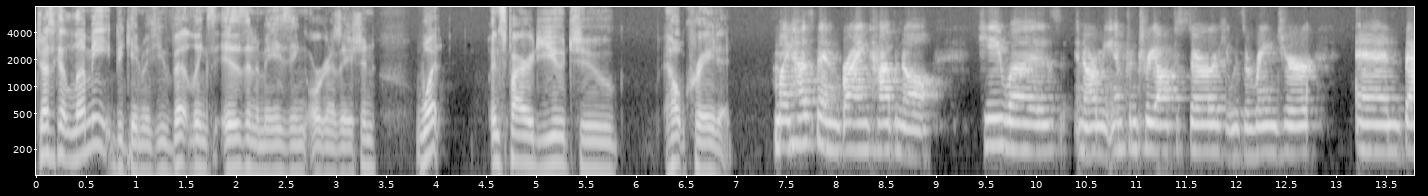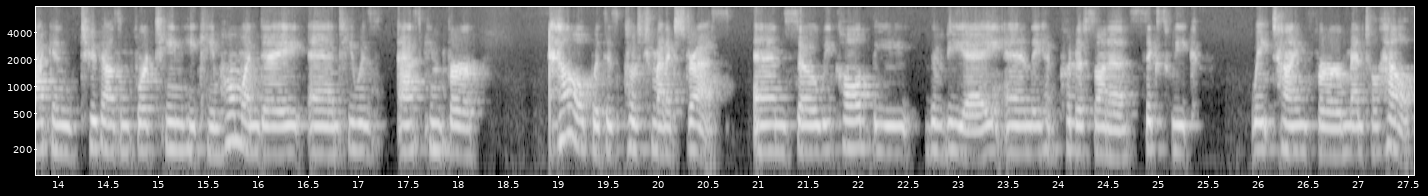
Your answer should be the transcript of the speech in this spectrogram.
Jessica, let me begin with you. VetLinks is an amazing organization. What inspired you to help create it? My husband, Brian Kavanaugh, he was an Army infantry officer, he was a ranger. And back in 2014, he came home one day and he was asking for help with his post traumatic stress. And so we called the, the VA and they had put us on a six week wait time for mental health.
